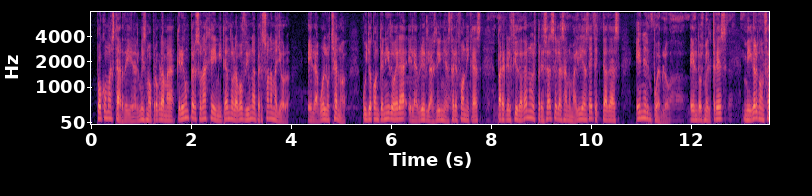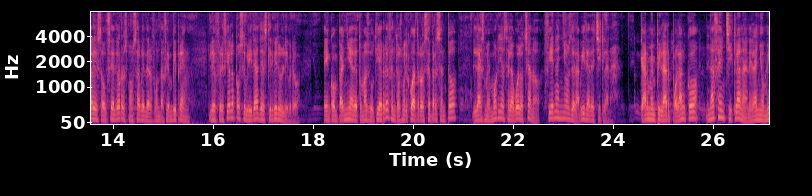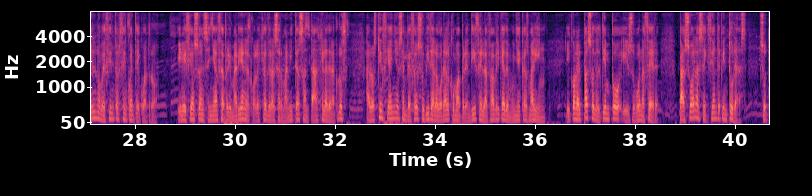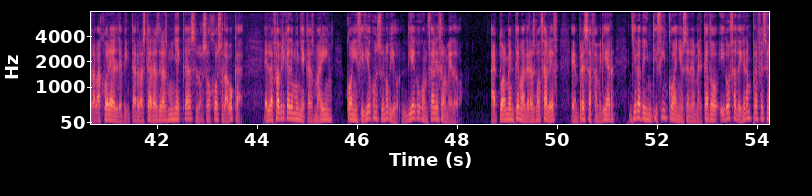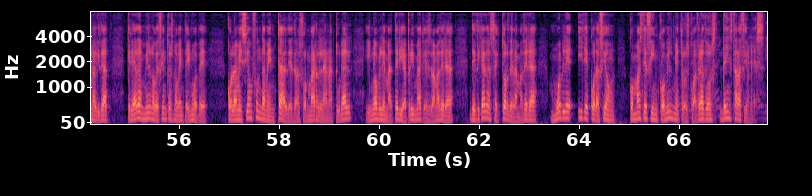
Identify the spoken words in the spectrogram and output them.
Poco más tarde y en el mismo programa creó un personaje imitando la voz de una persona mayor, el abuelo Chano, cuyo contenido era el abrir las líneas telefónicas para que el ciudadano expresase las anomalías detectadas en el pueblo. En 2003, Miguel González Saucedo, responsable de la Fundación Bipren, le ofreció la posibilidad de escribir un libro. En compañía de Tomás Gutiérrez, en 2004 se presentó Las Memorias del Abuelo Chano, 100 años de la vida de Chiclana. Carmen Pilar Polanco nace en Chiclana en el año 1954. Inició su enseñanza primaria en el Colegio de las Hermanitas Santa Ángela de la Cruz. A los 15 años empezó su vida laboral como aprendiz en la fábrica de muñecas Marín y con el paso del tiempo y su buen hacer, pasó a la sección de pinturas. Su trabajo era el de pintar las caras de las muñecas, los ojos o la boca. En la fábrica de muñecas Marín coincidió con su novio, Diego González Olmedo. Actualmente Maderas González, empresa familiar, lleva 25 años en el mercado y goza de gran profesionalidad, creada en 1999 con la misión fundamental de transformar la natural y noble materia prima, que es la madera, dedicada al sector de la madera, mueble y decoración, con más de 5.000 metros cuadrados de instalaciones.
